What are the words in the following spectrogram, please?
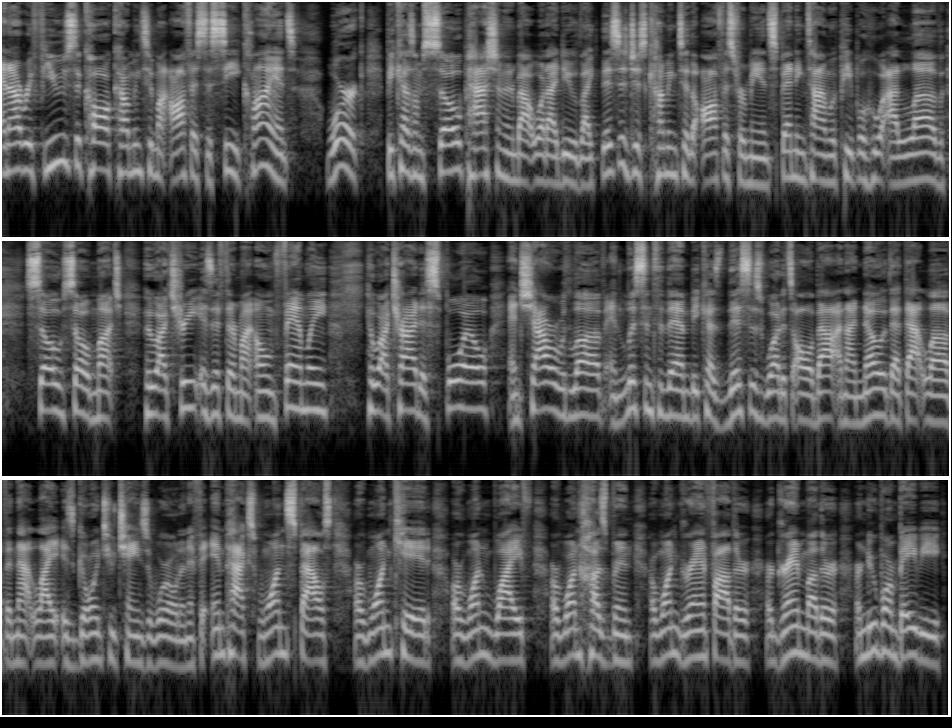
And I refuse to call coming to my office to see clients work because I'm so passionate about what I do. Like this is just coming to the office for me and spending time with people who I love so, so much, who I treat as if they're my own family, who I try to spoil and shower with love and listen to them because this is what it's all about. And I know that that love and that light is going to change the world. And if it impacts one spouse or one kid or one wife or one husband or one grandfather or grandmother or newborn baby,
